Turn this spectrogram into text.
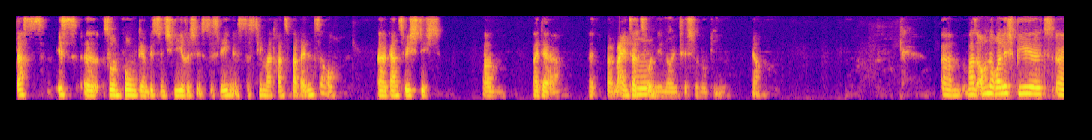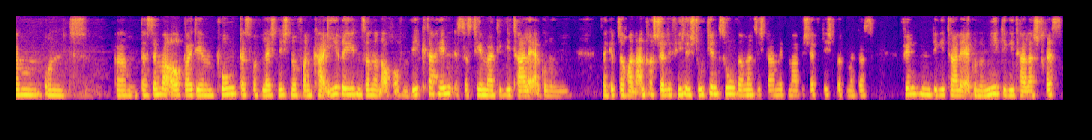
Das ist äh, so ein Punkt, der ein bisschen schwierig ist. Deswegen ist das Thema Transparenz auch äh, ganz wichtig ähm, bei der, äh, beim Einsatz mhm. von den neuen Technologien. Ja. Ähm, was auch eine Rolle spielt ähm, und ähm, da sind wir auch bei dem Punkt, dass wir vielleicht nicht nur von KI reden, sondern auch auf dem Weg dahin, ist das Thema digitale Ergonomie. Da gibt es auch an anderer Stelle viele Studien zu. Wenn man sich damit mal beschäftigt, wird man das finden. Digitale Ergonomie, digitaler Stress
